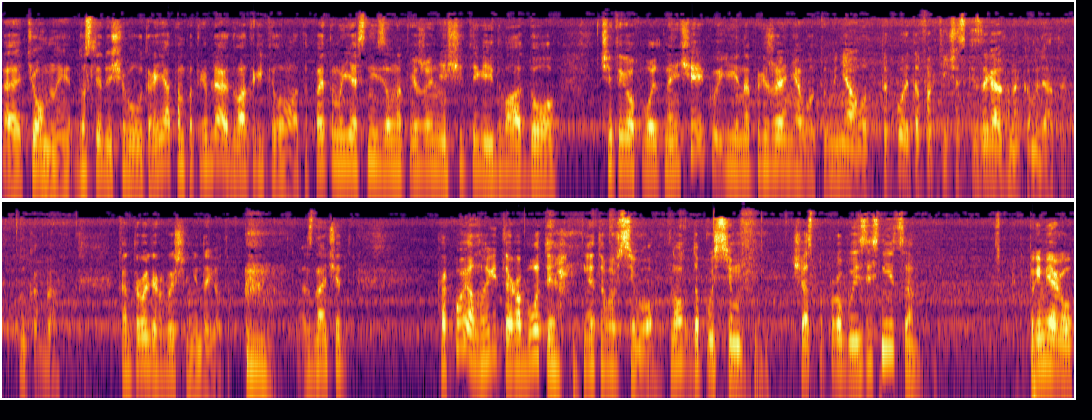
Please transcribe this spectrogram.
э, темный до следующего утра, я там потребляю 2-3 киловатта. Поэтому я снизил напряжение с 4,2 до 4 вольт на ячейку. И напряжение вот у меня вот такой, это фактически заряженный аккумулятор. Ну, как бы, контроллер выше не дает. Значит, какой алгоритм работы этого всего? Ну, вот, допустим, сейчас попробую изъясниться к примеру,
